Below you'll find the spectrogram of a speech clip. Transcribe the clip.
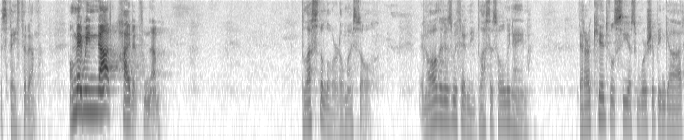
this faith to them. Or may we not hide it from them. Bless the Lord, O my soul, and all that is within me. Bless his holy name. That our kids will see us worshiping God,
